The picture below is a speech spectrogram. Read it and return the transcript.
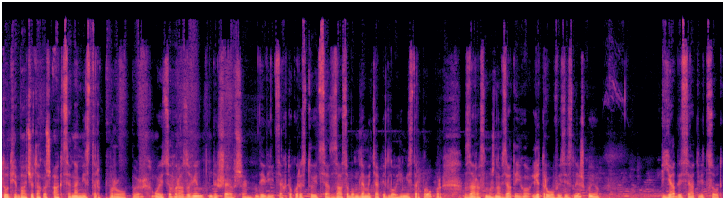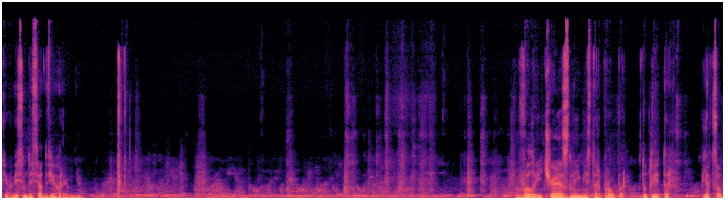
Тут я бачу також акція на містер Пропер. Ой, цього разу він дешевше. Дивіться, хто користується засобом для миття підлоги містер Пропер. Зараз можна взяти його літровий зі знижкою 50%, 82 гривні. Величезний містер Пропер. Тут літр 500,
